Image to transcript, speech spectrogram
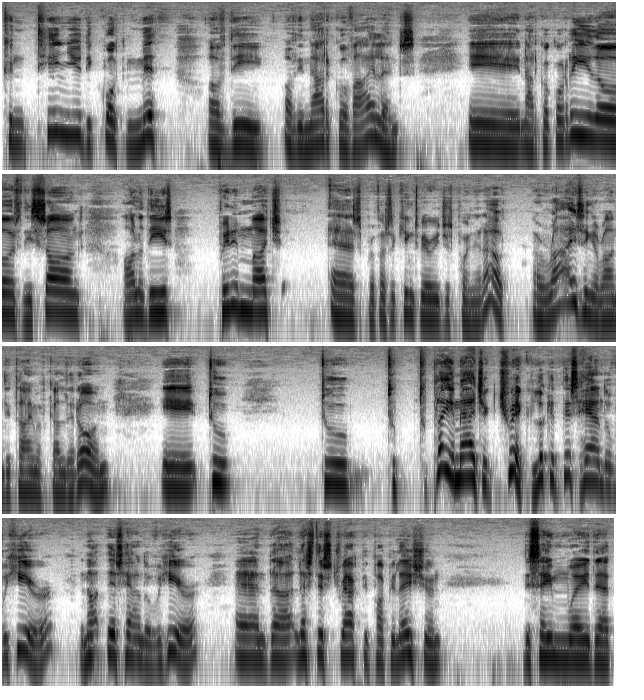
continue the quote myth of the of the narco violence eh, narco corridos, these songs, all of these, pretty much, as Professor Kingsbury just pointed out, arising around the time of Calderon, eh, to, to, to, to play a magic trick. Look at this hand over here, not this hand over here, and uh, let's distract the population the same way that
